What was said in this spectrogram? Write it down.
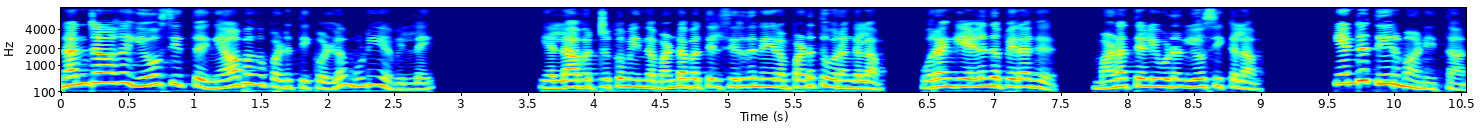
நன்றாக யோசித்து ஞாபகப்படுத்திக் கொள்ள முடியவில்லை. எல்லாவற்றுக்கும் இந்த மண்டபத்தில் சிறிது நேரம் படுத்து உறங்கலாம். உறங்கி எழுந்த பிறகு மனத்தெளிவுடன் யோசிக்கலாம் என்று தீர்மானித்தான்.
